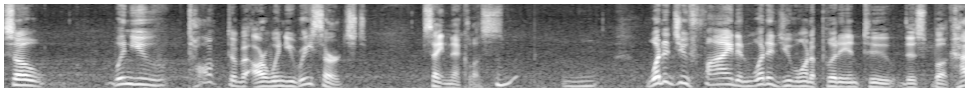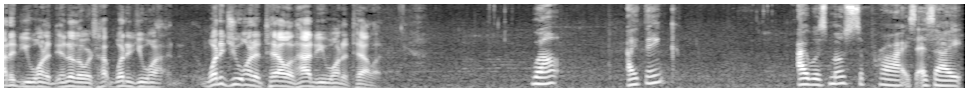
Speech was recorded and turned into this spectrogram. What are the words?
So when you talked about or when you researched Saint Nicholas. Mm-hmm. What did you find, and what did you want to put into this book? How did you want it? In other words, how, what did you want? What did you want to tell, and how do you want to tell it? Well, I think I was most surprised as I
